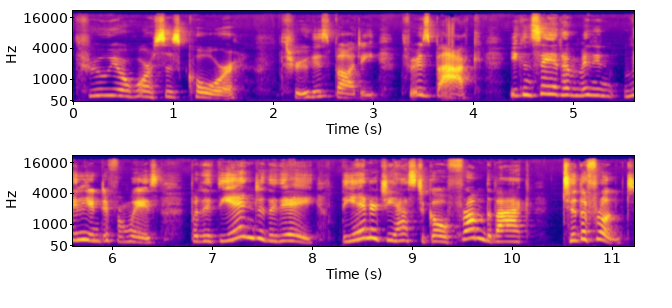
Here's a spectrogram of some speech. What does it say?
through your horse's core, through his body, through his back. You can say it a million, million different ways, but at the end of the day, the energy has to go from the back to the front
